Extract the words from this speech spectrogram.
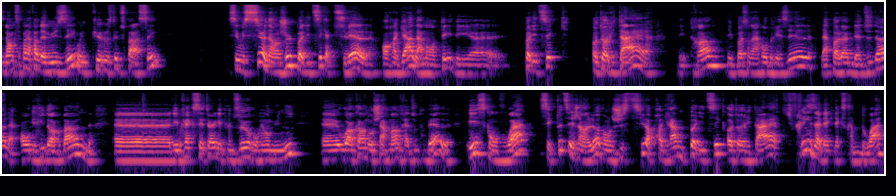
donc, ce n'est pas une affaire de musée ou une curiosité du passé, c'est aussi un enjeu politique actuel. On regarde la montée des euh, politiques autoritaires, des Trump, des Bolsonaro au Brésil, la Pologne de Duda, la Hongrie d'Orban, euh, les Brexiteurs les plus durs au Royaume-Uni, ou encore nos charmantes radio poubelles. Et ce qu'on voit, c'est que tous ces gens-là vont justifier leur programme politique autoritaire qui frise avec l'extrême droite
